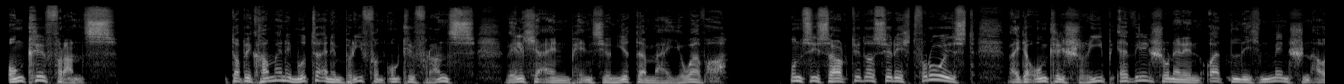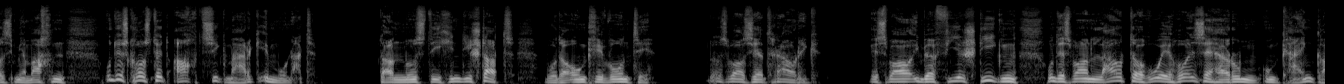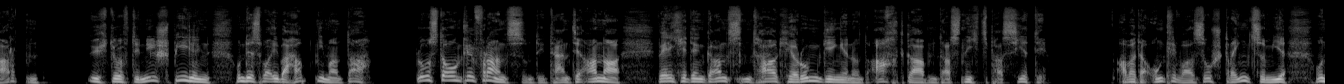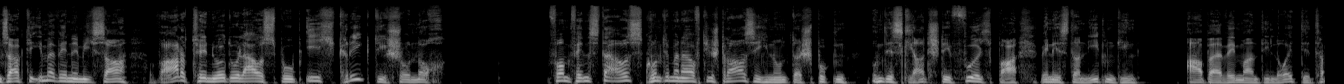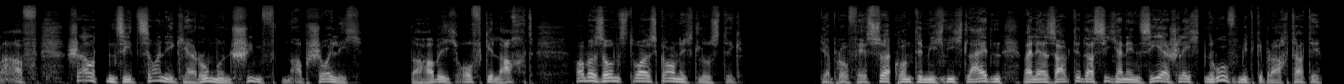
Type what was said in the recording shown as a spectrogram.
Onkel Franz Da bekam meine Mutter einen Brief von Onkel Franz, welcher ein pensionierter Major war. Und sie sagte, dass sie recht froh ist, weil der Onkel schrieb, er will schon einen ordentlichen Menschen aus mir machen, und es kostet 80 Mark im Monat. Dann musste ich in die Stadt, wo der Onkel wohnte. Das war sehr traurig. Es war über vier Stiegen und es waren lauter hohe Häuser herum und kein Garten. Ich durfte nie spielen und es war überhaupt niemand da. Bloß der Onkel Franz und die Tante Anna, welche den ganzen Tag herumgingen und Acht gaben, dass nichts passierte. Aber der Onkel war so streng zu mir und sagte immer, wenn er mich sah: Warte nur, du Lausbub, ich krieg dich schon noch. Vom Fenster aus konnte man auf die Straße hinunterspucken, und es klatschte furchtbar, wenn es daneben ging. Aber wenn man die Leute traf, schauten sie zornig herum und schimpften abscheulich. Da habe ich oft gelacht, aber sonst war es gar nicht lustig. Der Professor konnte mich nicht leiden, weil er sagte, dass ich einen sehr schlechten Ruf mitgebracht hatte.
